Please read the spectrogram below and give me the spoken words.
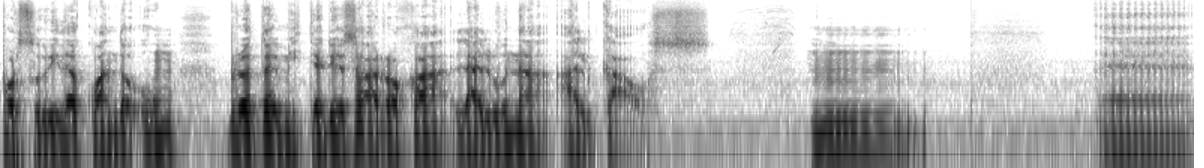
por su vida cuando un brote misterioso arroja la luna al caos. Mm. Eh,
